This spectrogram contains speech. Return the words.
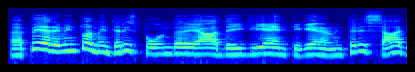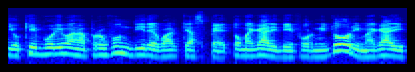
eh, per eventualmente rispondere a dei clienti che erano interessati o che volevano approfondire qualche aspetto, magari dei fornitori, magari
